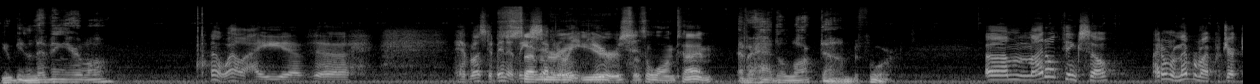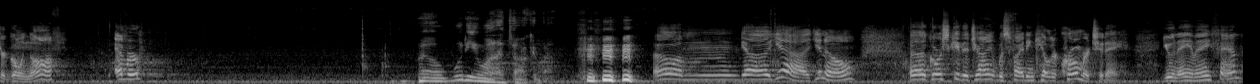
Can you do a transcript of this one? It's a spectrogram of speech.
You've been living here long? Oh, well, I, uh, uh, it must have been at Seven, least seven or eight years. years. That's a long time. Ever had a lockdown before? Um, I don't think so. I don't remember my projector going off. Ever. Well, what do you want to talk about? Um, uh, yeah, you know. Uh, Gorski the Giant was fighting Killer Cromer today. You an AMA fan?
